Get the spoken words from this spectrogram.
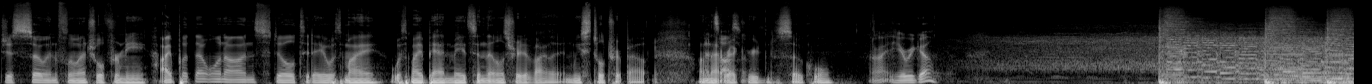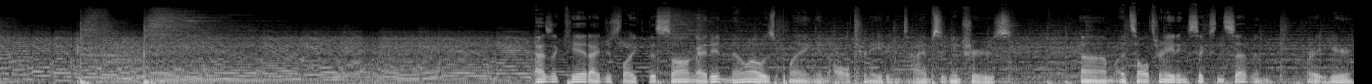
just so influential for me. I put that one on still today with my with my bandmates in the Illustrative Violet and we still trip out on That's that awesome. record. So cool. All right, here we go. as a kid i just liked this song. I didn't know i was playing in alternating time signatures um it's alternating six and seven right here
